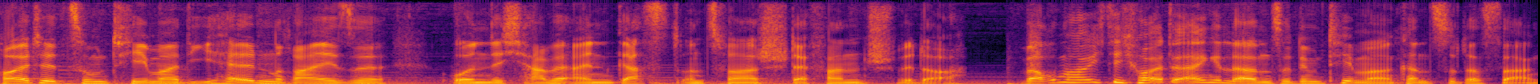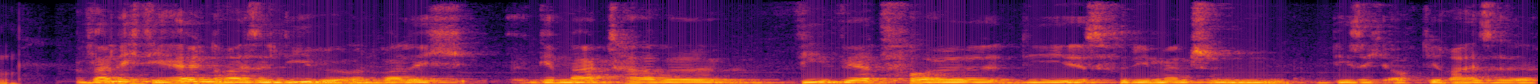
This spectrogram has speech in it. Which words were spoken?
Heute zum Thema die Heldenreise und ich habe einen Gast und zwar Stefan Schwidder. Warum habe ich dich heute eingeladen zu dem Thema? Kannst du das sagen? Weil ich die Heldenreise liebe und weil ich gemerkt habe, wie wertvoll die ist für die Menschen, die sich auf die Reise,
